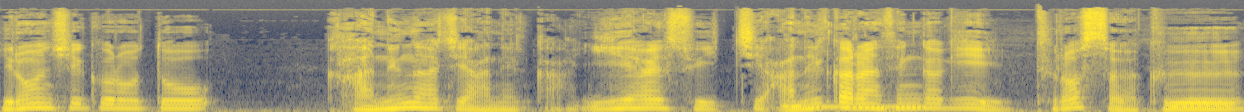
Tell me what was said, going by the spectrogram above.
이런 식으로도 가능하지 않을까 이해할 수 있지 않을까라는 음. 생각이 들었어요. 그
